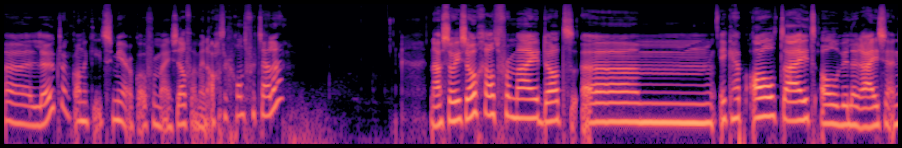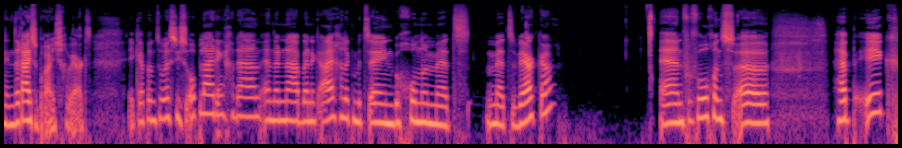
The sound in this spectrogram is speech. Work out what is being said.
Uh, leuk, dan kan ik iets meer ook over mijzelf en mijn achtergrond vertellen. Nou, sowieso geldt voor mij dat um, ik heb altijd al willen reizen en in de reizenbranche gewerkt. Ik heb een toeristische opleiding gedaan en daarna ben ik eigenlijk meteen begonnen met, met werken. En vervolgens uh, heb ik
